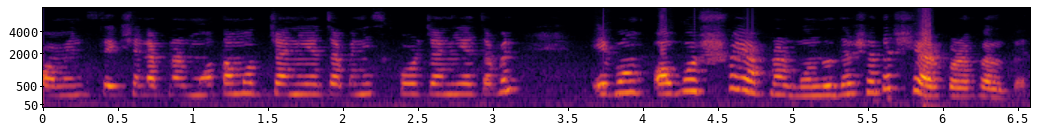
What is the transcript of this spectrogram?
কমেন্ট সেকশনে আপনার মতামত জানিয়ে যাবেন স্কোর জানিয়ে যাবেন। এবং অবশ্যই আপনার বন্ধুদের সাথে শেয়ার করে ফেলবেন।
